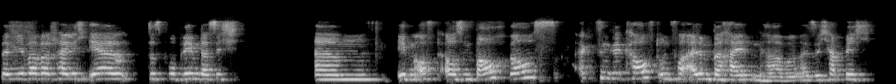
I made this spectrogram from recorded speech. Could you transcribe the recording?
Bei mir war wahrscheinlich eher das Problem, dass ich ähm, eben oft aus dem Bauch raus Aktien gekauft und vor allem behalten habe. Also ich habe mich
